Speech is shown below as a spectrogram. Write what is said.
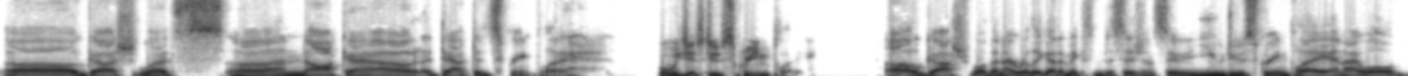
Oh gosh, let's uh, knock out adapted screenplay. Well, we just do screenplay. Oh gosh, well then I really got to make some decisions. So you do screenplay, and I will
